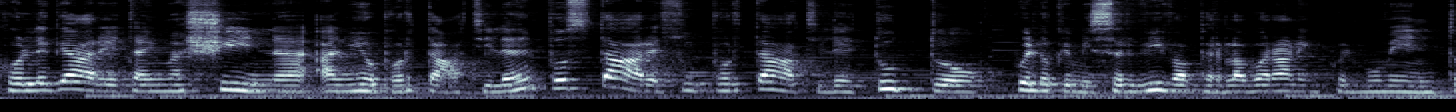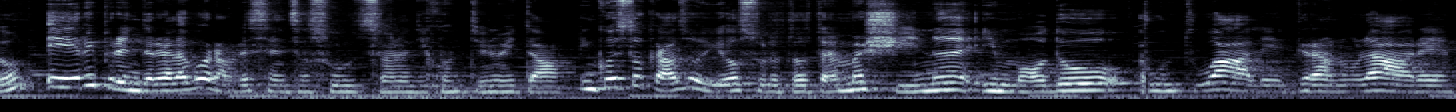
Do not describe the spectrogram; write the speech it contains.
collegare Time Machine al mio portatile, postare sul portatile tutto quello che mi serviva per lavorare in quel momento e riprendere a lavorare senza soluzione di continuità. In questo caso io ho sfruttato Time Machine in modo puntuale, granulare,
